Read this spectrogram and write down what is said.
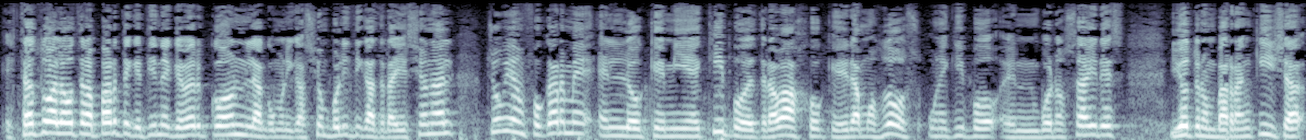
Está toda la otra parte que tiene que ver con la comunicación política tradicional. Yo voy a enfocarme en lo que mi equipo de trabajo, que éramos dos, un equipo en Buenos Aires y otro en Barranquilla,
